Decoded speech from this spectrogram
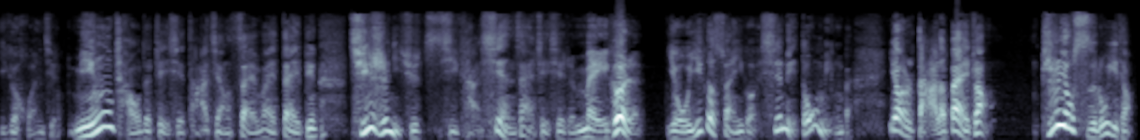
一个环境。明朝的这些大将在外带兵，其实你去仔细看，现在这些人每个人有一个算一个，心里都明白，要是打了败仗，只有死路一条，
